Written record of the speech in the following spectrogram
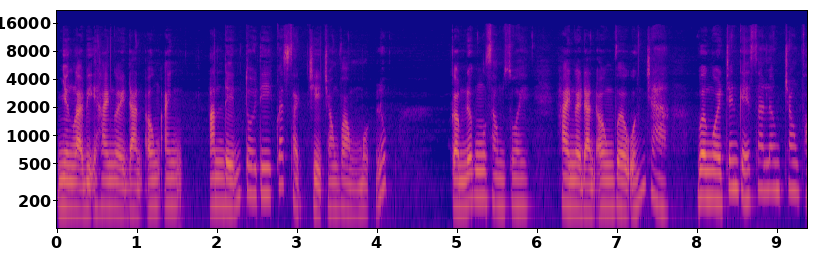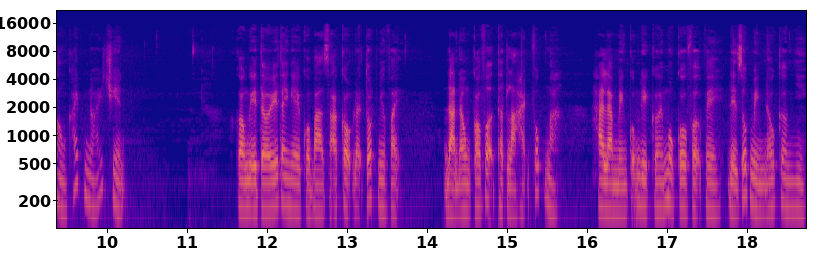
nhưng lại bị hai người đàn ông anh ăn đến tôi đi quét sạch chỉ trong vòng một lúc. Cầm nước xong xuôi, hai người đàn ông vừa uống trà, vừa ngồi trên ghế salon trong phòng khách nói chuyện. Không nghĩ tới tay nghề của bà xã cậu lại tốt như vậy. Đàn ông có vợ thật là hạnh phúc mà. Hay là mình cũng đi cưới một cô vợ về để giúp mình nấu cơm nhỉ?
